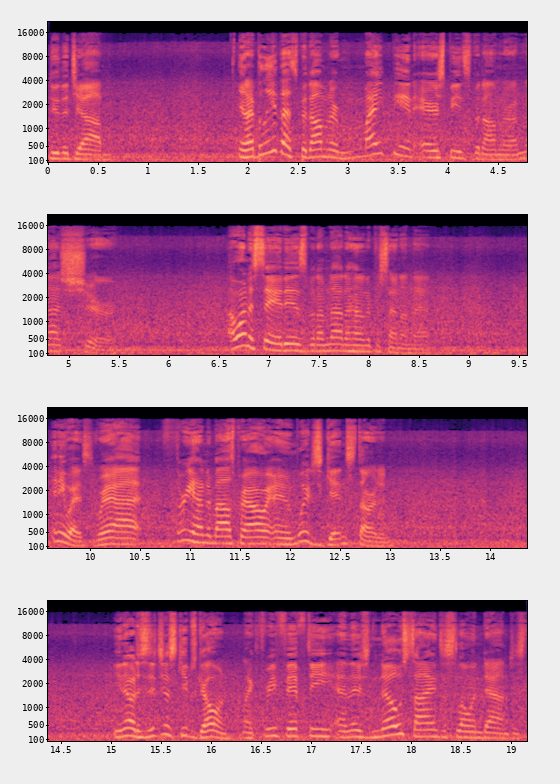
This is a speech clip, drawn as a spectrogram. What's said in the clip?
do the job. And I believe that speedometer might be an airspeed speedometer. I'm not sure. I want to say it is, but I'm not 100% on that. Anyways, we're at 300 miles per hour and we're just getting started. You notice it just keeps going, like 350, and there's no signs of slowing down. Just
